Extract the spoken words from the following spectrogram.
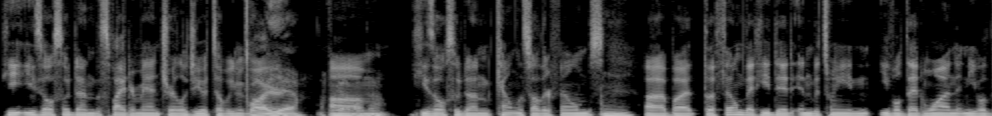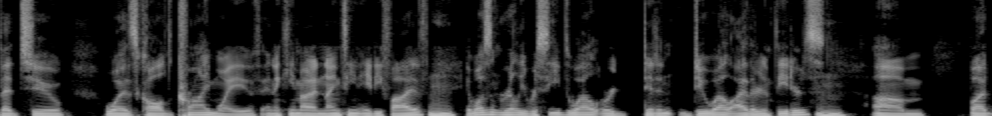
He he's also done the Spider-Man trilogy with Tobey Oh Maguire. yeah, I forgot about that. He's also done countless other films. Mm. Uh, but the film that he did in between Evil Dead 1 and Evil Dead 2 was called Crime Wave, and it came out in 1985. Mhm. It wasn't really received well or didn't do well either in theaters. Mhm. Um, but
